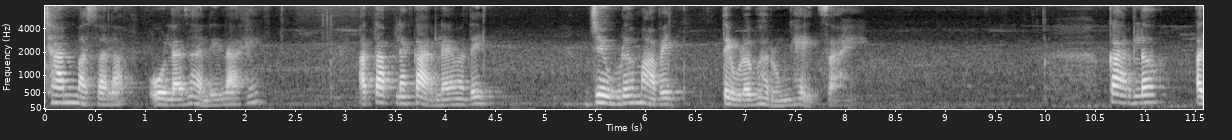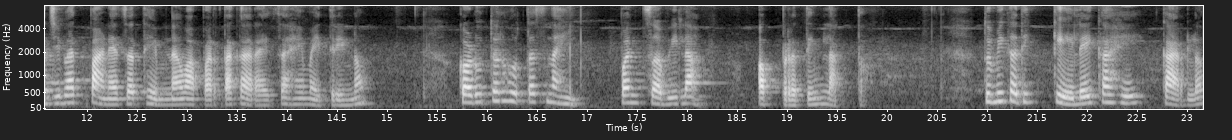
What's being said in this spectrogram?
छान मसाला ओला झालेला आहे. आता आपल्या कारल्यामध्ये जेवढं मावेल तेवढं भरून घ्यायचं आहे. कारलं अजिबात पाण्याचा थेंब न वापरता करायचं आहे मैत्रिणीनं. कडू तर होतच नाही पण चवीला अप्रतिम लागतं. तुम्ही कधी केलं आहे का हे कारलं?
